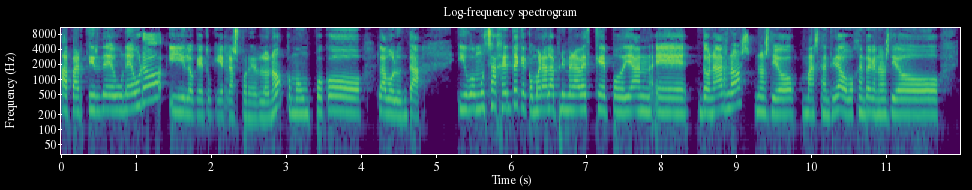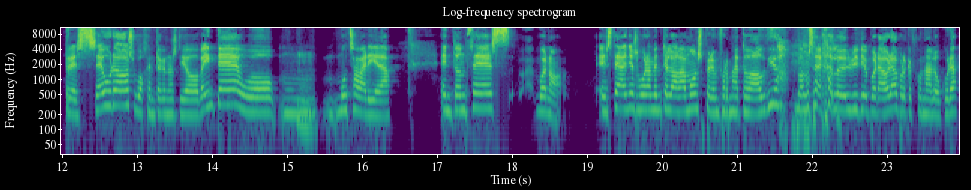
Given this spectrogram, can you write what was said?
a partir de un euro y lo que tú quieras ponerlo, ¿no? Como un poco la voluntad y hubo mucha gente que como era la primera vez que podían eh, donarnos, nos dio más cantidad. Hubo gente que nos dio 3 euros, hubo gente que nos dio 20, hubo mm, mucha variedad. Entonces, bueno, este año seguramente lo hagamos, pero en formato audio. Vamos a dejarlo del vídeo por ahora porque fue una locura.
